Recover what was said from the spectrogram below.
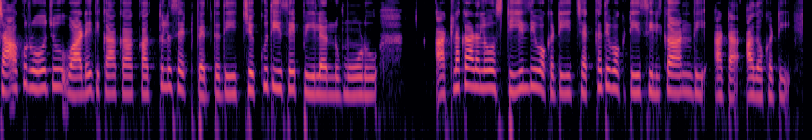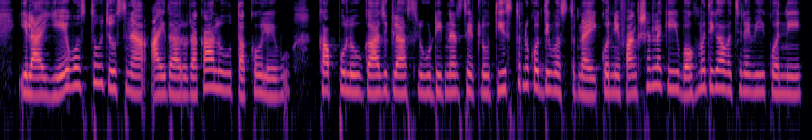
చాకు రోజు వాడేది కాక కత్తుల సెట్ పెద్దది చెక్కు తీసే పీలర్లు మూడు అట్లకాడలో స్టీల్ది ఒకటి చెక్కది ఒకటి సిలికాన్ది అట అదొకటి. ఇలా ఏ వస్తువు చూసినా ఐదారు రకాలు తక్కువ లేవు. కప్పులు గాజు గ్లాసులు డిన్నర్ సెట్లు తీస్తున్న కొద్దీ వస్తున్నాయి. కొన్ని ఫంక్షన్లకి బహుమతిగా వచ్చినవి కొన్ని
